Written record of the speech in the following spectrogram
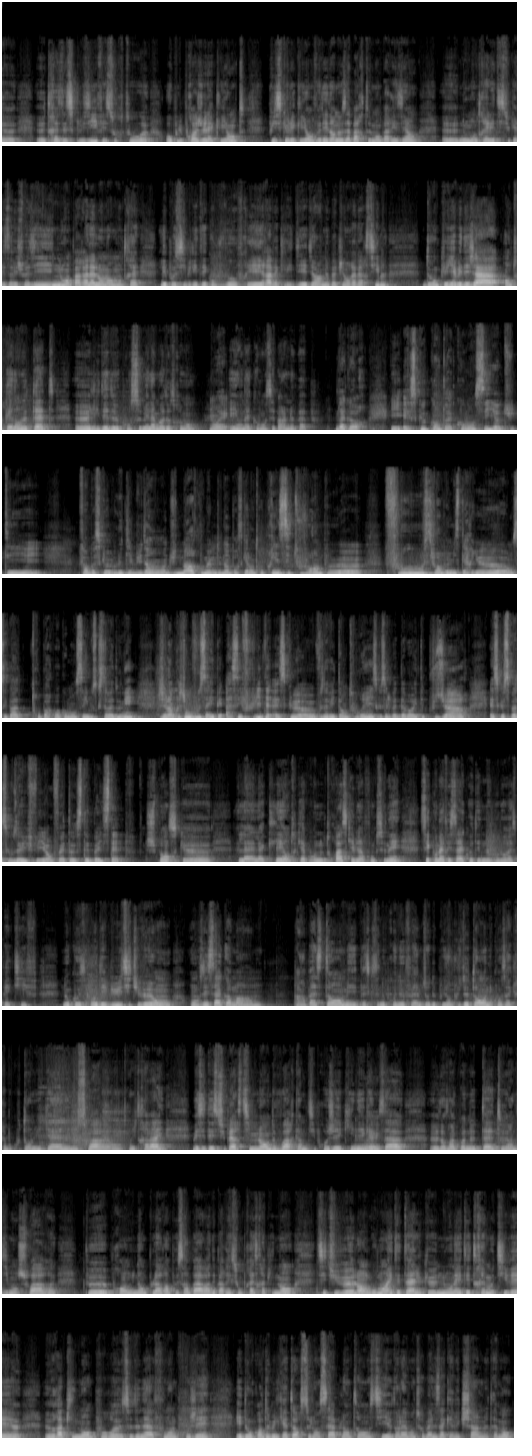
très exclusif et surtout au plus proche de la cliente, puisque les clients venaient dans nos appartements parisiens euh, nous montrer les tissus qu'elles avaient choisis. Nous, en parallèle, on leur montrait les possibilités qu'on pouvait offrir avec l'idée d'un nœud papillon réversible. Donc, il y avait déjà, en tout cas dans notre tête, euh, l'idée de consommer la mode autrement. Et on a commencé par le nœud pape. D'accord. Et est-ce que quand tu as commencé, tu t'es Enfin, parce que le début d'une marque ou même de n'importe quelle entreprise, c'est toujours un peu euh, flou, c'est toujours un peu mhm. mystérieux, euh, on ne sait pas trop par quoi commencer ou ce que ça va donner. J'ai l'impression que vous, ça a été assez fluide. Est-ce que euh, vous avez été entouré? Est-ce que c'est le fait d'avoir été plusieurs? Est-ce que c'est parce que vous avez fait en fait step by step? Je pense que la, clé, en tout cas pour nous trois, ce qui a bien fonctionné, c'est qu'on a fait ça à côté de nos boulots respectifs. Donc au, début, si tu veux, on, on faisait ça comme un pas un passe-temps, mais parce que ça nous prenait au fur et à mesure de plus en plus de temps. On y consacrait beaucoup de temps le week-end et le soir en rentrant du travail. Mais c'était super stimulant de voir qu'un petit projet qui naît comme ça euh, dans un coin de notre tête euh, un dimanche soir euh, peut prendre une ampleur un peu sympa, avoir des parutions presse rapidement. Si tu veux, l'engouement était tel que nous, on a été très motivés rapidement pour se donner à fond dans le projet. Et donc en 2014, se lancer à plein temps aussi dans l'aventure Balzac avec Charles notamment.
